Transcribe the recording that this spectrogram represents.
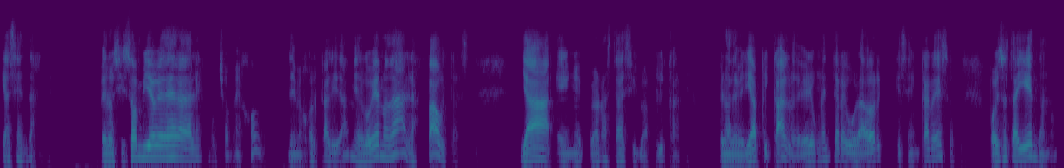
que hacen daño. Pero si son biodegradables, mucho mejor, de mejor calidad. Mira, el gobierno da las pautas. Ya en el programa está si lo aplica, pero debería aplicarlo, debería un ente regulador que se encargue de eso. Por eso está yendo, ¿no?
